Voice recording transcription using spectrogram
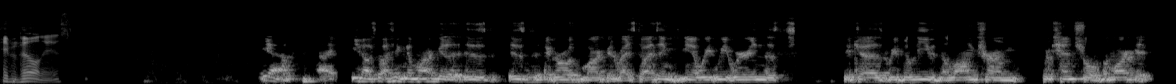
capabilities. Yeah, I, you know, so I think the market is is a growth market, right? So I think you know we, we we're in this because we believe in the long term potential of the market,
